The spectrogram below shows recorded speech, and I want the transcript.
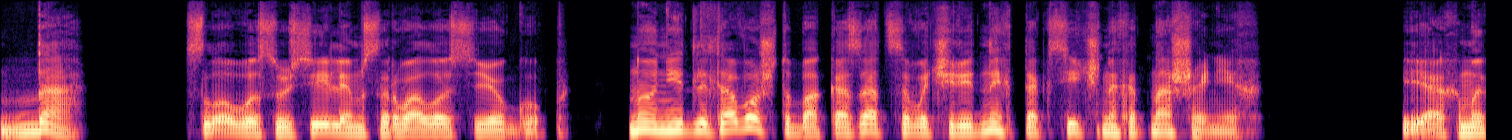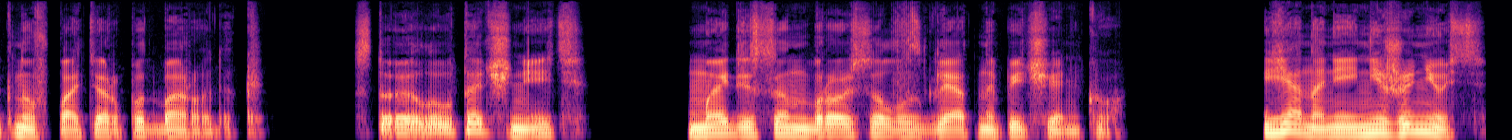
Да. Слово с усилием сорвалось с ее губ. Но не для того, чтобы оказаться в очередных токсичных отношениях. Я, хмыкнув, потер подбородок. Стоило уточнить. Мэдисон бросил взгляд на печеньку. «Я на ней не женюсь».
